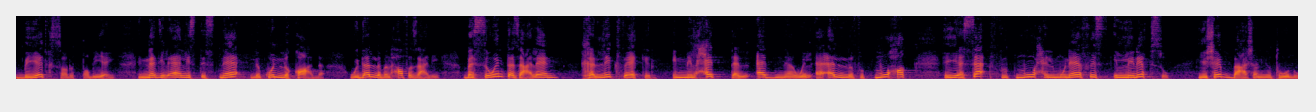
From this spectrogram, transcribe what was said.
بيكسر الطبيعي. النادي الأهلي استثناء لكل قاعدة وده اللي بنحافظ عليه. بس وأنت زعلان خليك فاكر إن الحتة الأدنى والأقل في طموحك هي سقف طموح المنافس اللي نفسه يشب عشان يطوله.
